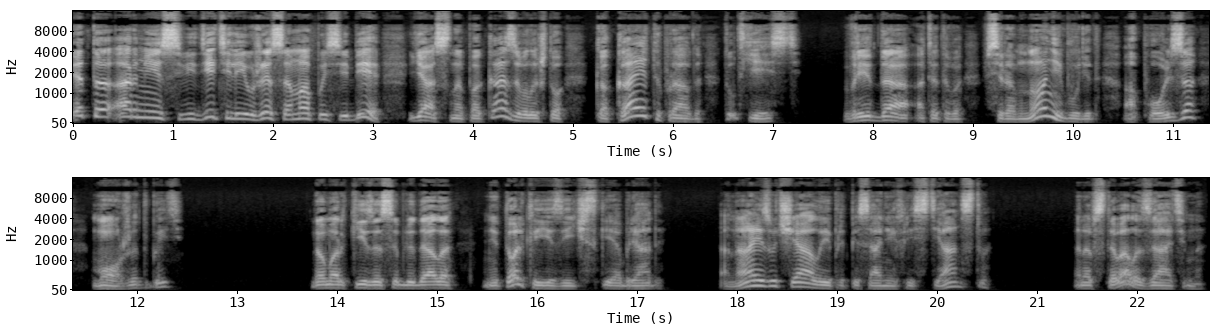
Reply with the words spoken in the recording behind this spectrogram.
Эта армия свидетелей уже сама по себе ясно показывала, что какая-то правда тут есть. Вреда от этого все равно не будет, а польза может быть. Но маркиза соблюдала не только языческие обряды. Она изучала и предписания христианства. Она вставала затемно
